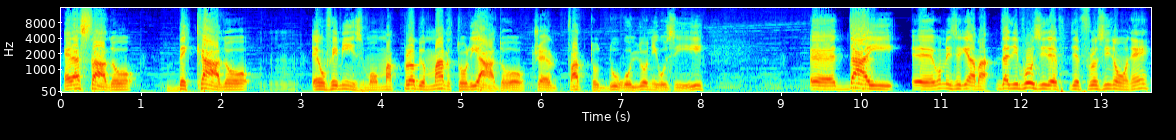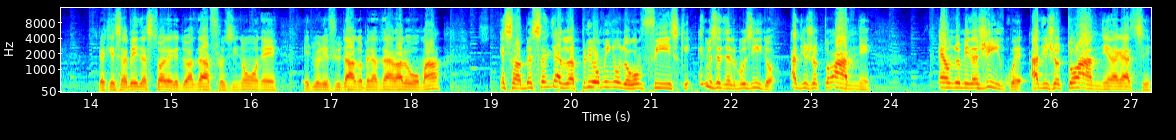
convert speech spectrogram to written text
era stato beccato eufemismo, ma proprio martoriato, cioè fatto due coglioni così, eh, dai, eh, come si chiama, dai tifosi del, del, Frosinone, perché sapete la storia che doveva andare a Frosinone e lui ha rifiutato per andare alla Roma, e stava bersagliato dal primo minuto con fischi, e lui si è nervosito, a 18 anni, è un 2005, a 18 anni ragazzi,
